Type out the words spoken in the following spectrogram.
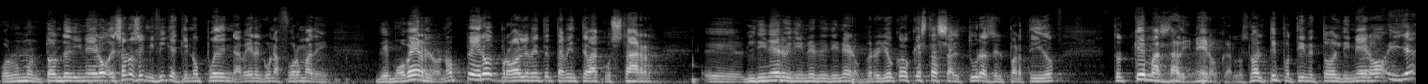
con un montón de dinero. Eso no significa que no pueden haber alguna forma de, de moverlo, ¿no? Pero probablemente también te va a costar eh, dinero y dinero y dinero. Pero yo creo que a estas alturas del partido ¿Qué más da dinero, Carlos? No, el tipo tiene todo el dinero. y ya,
